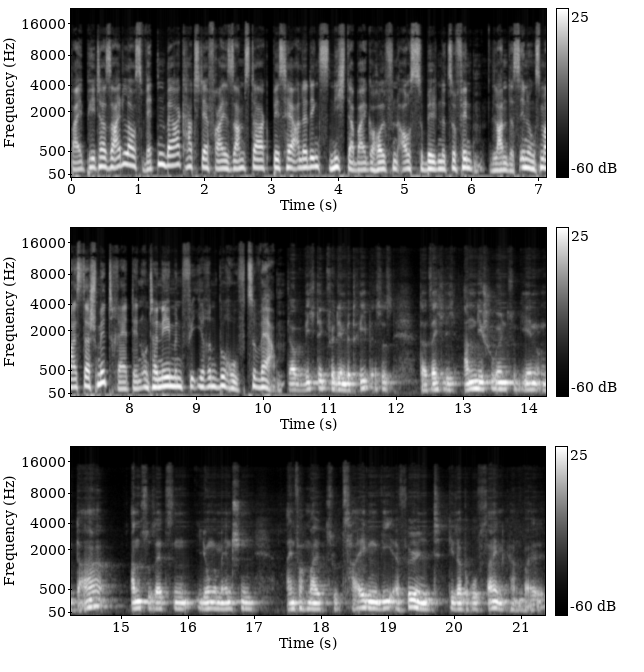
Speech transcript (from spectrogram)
Bei Peter Seidel aus Wettenberg hat der Freie Samstag bisher allerdings nicht dabei geholfen, Auszubildende zu finden. Landesinnungsmeister Schmidt rät den Unternehmen, für ihren Beruf zu werben. Ich glaube, wichtig für den Betrieb ist es tatsächlich an die Schulen zu gehen und da anzusetzen, junge Menschen einfach mal zu zeigen, wie erfüllend dieser Beruf sein kann, weil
